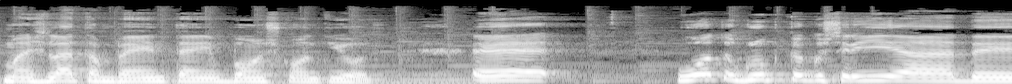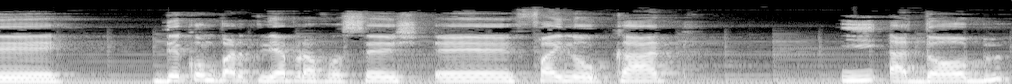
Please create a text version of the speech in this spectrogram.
mas lá também tem bons conteúdos. É, o outro grupo que eu gostaria de, de compartilhar para vocês é Final Cut e Adobe,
